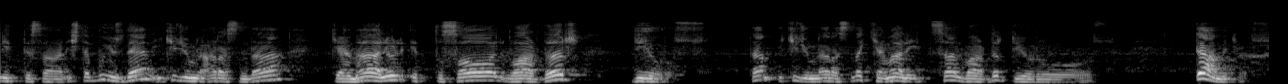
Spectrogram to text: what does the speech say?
الْاِتِّصَالِ İşte bu yüzden iki cümle arasında kemalül ittisal vardır diyoruz. Tam iki cümle arasında kemal ittisal vardır diyoruz. Devam ediyoruz.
